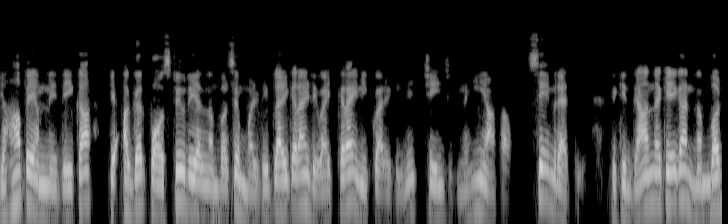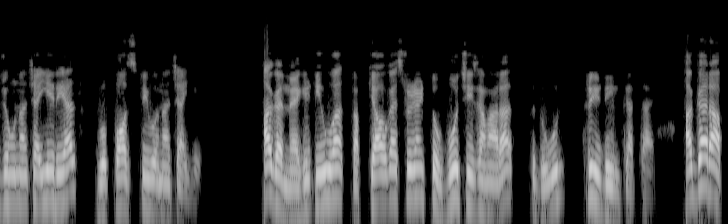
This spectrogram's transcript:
यहाँ पे हमने देखा कि अगर पॉजिटिव रियल नंबर से मल्टीप्लाई कराएँ डिवाइड कराएँ इनक्वालिटी में चेंज नहीं आता। सेम रहती है। लेकिन ध्यान रखिएगा नंबर जो होना चाहिए रियल वो पॉजिटिव होना चाहिए। अगर नेगेटिव हुआ, तब क्या होगा स्टूडेंट तो वो चीज़ हमारा रूल थ्री डील करता है। अगर आप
